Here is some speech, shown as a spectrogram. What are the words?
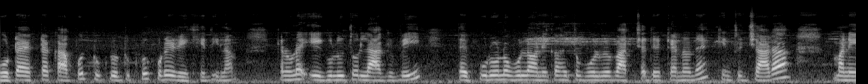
গোটা একটা কাপড় টুকরো টুকরো করে রেখে দিলাম। কেননা এগুলো তো লাগবেই, তাই পুরনো বলে অনেকে হয়তো বলবে বাচ্চাদের কেন দেয় কিন্তু যারা মানে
